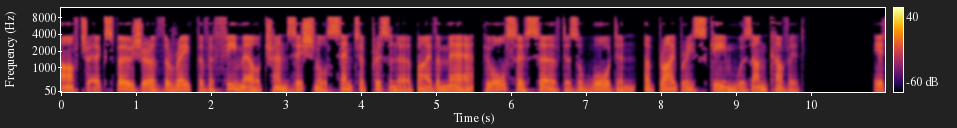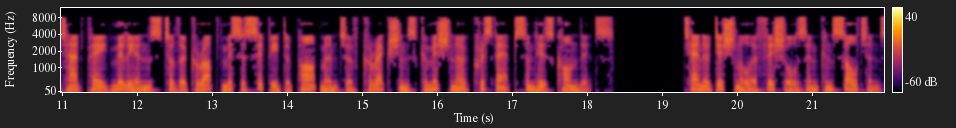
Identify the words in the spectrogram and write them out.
After exposure of the rape of a female transitional center prisoner by the mayor, who also served as a warden, a bribery scheme was uncovered. It had paid millions to the corrupt Mississippi Department of Corrections Commissioner Chris Epps and his conduits. Ten additional officials and consultants,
